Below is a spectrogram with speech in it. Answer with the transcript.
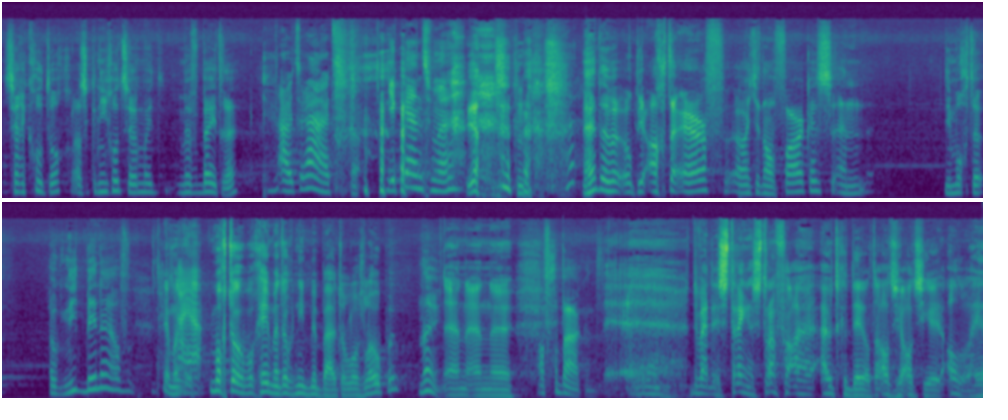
Zeg ik goed, toch? Als ik het niet goed zeg, moet je het me verbeteren. Uiteraard. Je kent me. Hè, de- op je achtererf had je dan varkens en die mochten ook niet binnen? Of? ja, maar Nou ja. mocht toch op een gegeven moment ook niet meer buiten loslopen. Nee, En, en eh, afgebakend. er werden strenge straffen eh, uitgedeeld als je, als je allerlei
